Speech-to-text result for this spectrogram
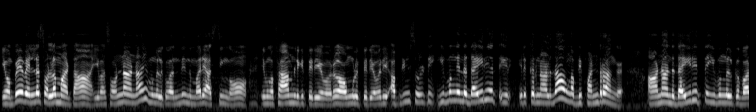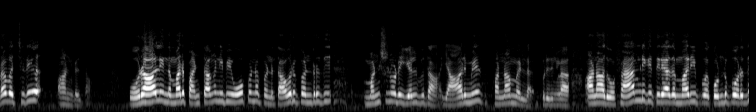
இவன் போய் வெளில சொல்ல மாட்டான். இவன் சொன்னான்னா இவங்களுக்கு வந்து இந்த மாதிரி அசிங்கம். இவங்க ஃபேமிலிக்கு தெரிய வரும் அவங்களுக்கு தெரிய வரும் அப்படின்னு சொல்லிட்டு இவங்க இந்த தைரியத்தை இரு- இருக்கறனால தான் அவங்க அப்படி பண்றாங்க. ஆனா அந்த தைரியத்தை இவங்களுக்கு வர வச்சதே ஆண்கள் தான். ஒரு ஆள் இந்த மாதிரி பண்ணிட்டாங்க நீ போய் ஓப்பனாக பண்ணு. தவறு பண்ணுறது மனுஷனோட இயல்பு தான். யாருமே பண்ணாமல் இல்லை. புரியுதுங்களா? ஆனால் அது உன் ஃபேமிலிக்கு தெரியாத மாதிரி இப்போ கொண்டு போகிறது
